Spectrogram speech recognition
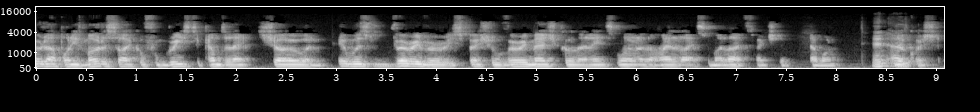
rode up on his motorcycle from Greece to come to that show, and it was very, very special, very magical, and it's one of the highlights of my life. Actually, that one, and, no uh, question.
